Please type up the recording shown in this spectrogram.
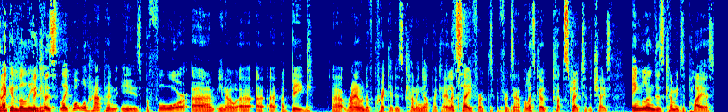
I can believe it. because, like, what will happen is before, um, you know, a, a, a big uh, round of cricket is coming up. Okay, let's say, for for example, let's go cut straight to the chase. England is coming to play us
